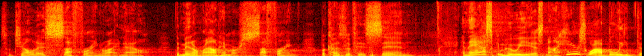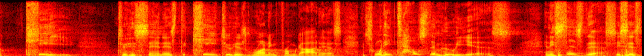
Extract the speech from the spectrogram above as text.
So Jonah is suffering right now. The men around him are suffering because of his sin. And they ask him who he is. Now, here's where I believe the key to his sin is the key to his running from God is. It's when he tells them who he is. And he says this He says,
